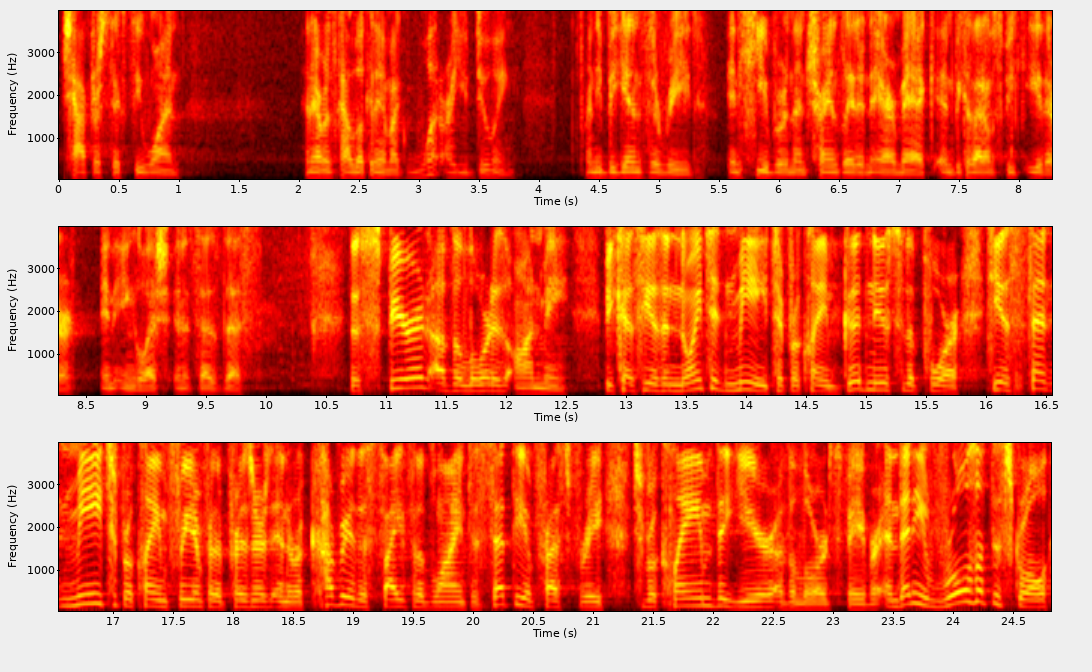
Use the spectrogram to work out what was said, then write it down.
chapter 61. And everyone's kind of looking at him like, what are you doing? And he begins to read in Hebrew and then translated in Aramaic, and because I don't speak either in English, and it says this The Spirit of the Lord is on me, because he has anointed me to proclaim good news to the poor. He has sent me to proclaim freedom for the prisoners and a recovery of the sight for the blind, to set the oppressed free, to proclaim the year of the Lord's favor. And then he rolls up the scroll,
